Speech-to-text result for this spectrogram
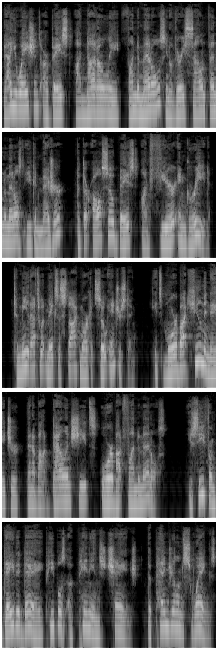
Valuations are based on not only fundamentals, you know, very sound fundamentals that you can measure, but they're also based on fear and greed. To me, that's what makes a stock market so interesting. It's more about human nature than about balance sheets or about fundamentals. You see, from day to day, people's opinions change. The pendulum swings.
